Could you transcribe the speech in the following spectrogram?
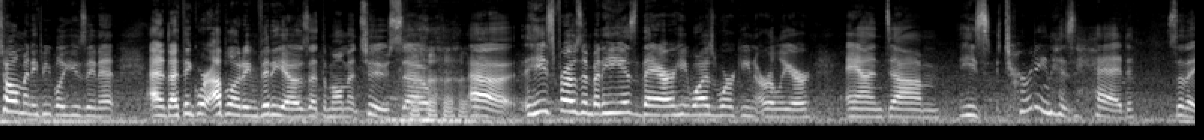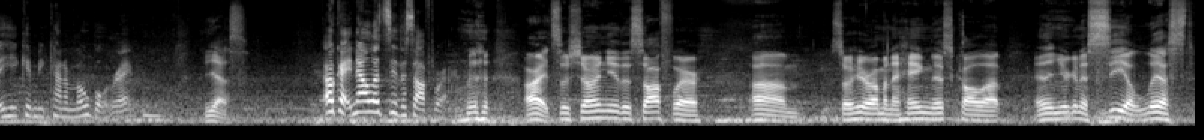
so many people using it, and I think we're uploading videos at the moment too. So uh, he's frozen, but he is there. He was working earlier, and um, he's turning his head so that he can be kind of mobile, right? Yes. Okay, now let's see the software. All right, so showing you the software. Um, so here I'm going to hang this call up, and then you're going to see a list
